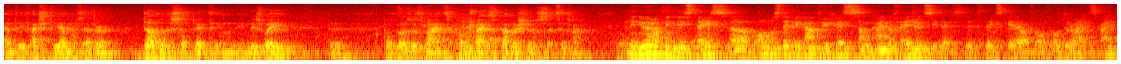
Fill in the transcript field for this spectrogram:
and if ICTM has ever dealt with the subject in, in this way, the composers' rights, contracts, publishers, etc. Well, in Europe, in these days, uh, almost every country has some kind of agency that, that takes care of, of, of, the rights, right?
